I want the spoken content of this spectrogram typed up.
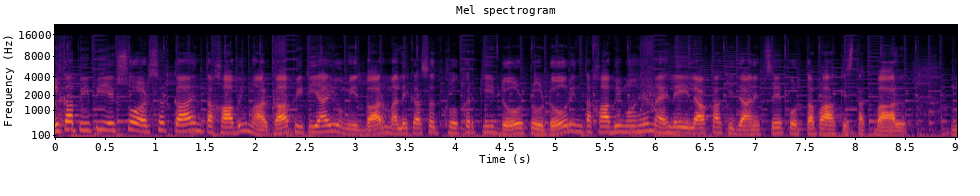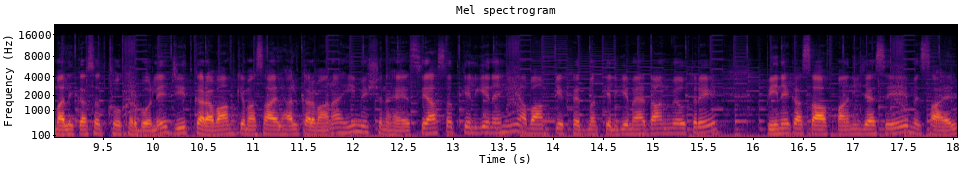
ہلکا پی پی ایک سو اڑسٹھ کا انتخابی مارکہ، پی ٹی آئی امیدوار ملک اسد کھوکر کی ڈور ٹو ڈور انتخابی مہم، اہل علاقہ کی جانب سے پرتپاک استقبال۔ ملک اسد کھوکر بولے، جیت کر عوام کے مسائل حل کروانا ہی مشن ہے۔ سیاست کے لیے نہیں، عوام کی خدمت کے لیے میدان میں اترے۔ پینے کا صاف پانی جیسے مسائل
